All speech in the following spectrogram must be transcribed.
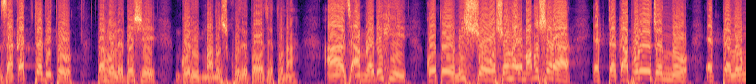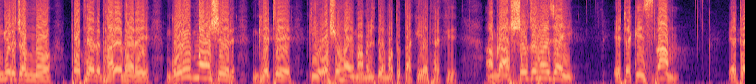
জাকাতটা দিত, তাহলে দেশে গরিব মানুষ খুঁজে পাওয়া যেত না। আজ আমরা দেখি কত নিঃস্ব অসহায় মানুষেরা একটা কাপড়ের জন্য, একটা লুঙ্গির জন্য পথের ধারে ধারে গরিব মানুষের ঘেটে কি অসহায় মানুষদের মতো তাকিয়ে থাকে। আমরা আশ্চর্য হয়ে যাই, এটা কি ইসলাম? এটা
